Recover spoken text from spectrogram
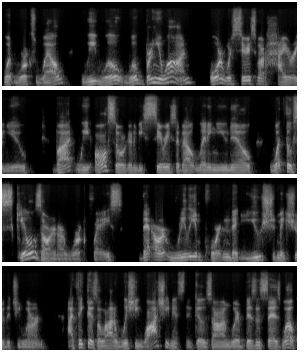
what works well, we will we'll bring you on, or we're serious about hiring you." But we also are going to be serious about letting you know what those skills are in our workplace that are really important that you should make sure that you learn. I think there's a lot of wishy-washiness that goes on where business says, well,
